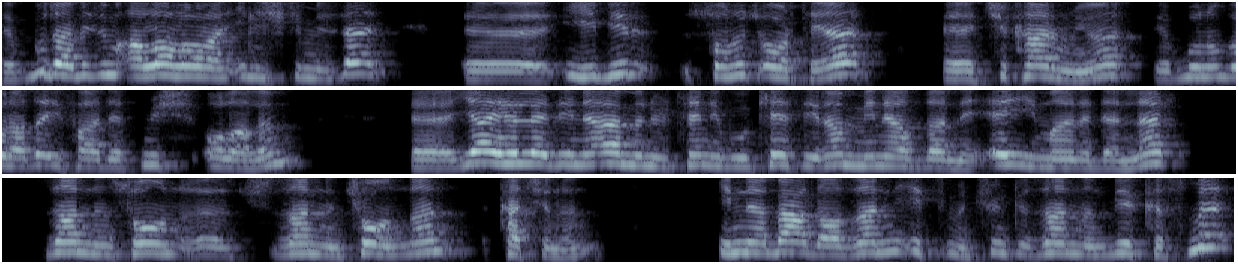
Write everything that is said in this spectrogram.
e, bu da bizim Allah'la olan ilişkimizde e, iyi bir sonuç ortaya e, çıkarmıyor. Bunu burada ifade etmiş olalım. Ya eyyühellezine amenü tenibu kethiran minaddanni. Ey iman edenler zannın son zannın çoğundan kaçının. İnne ba'da zanni itmi. Çünkü zannın bir kısmı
